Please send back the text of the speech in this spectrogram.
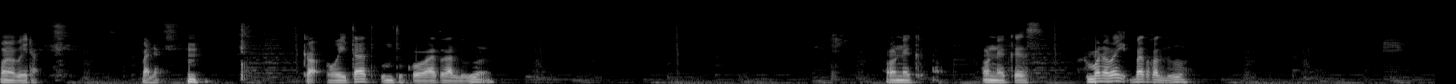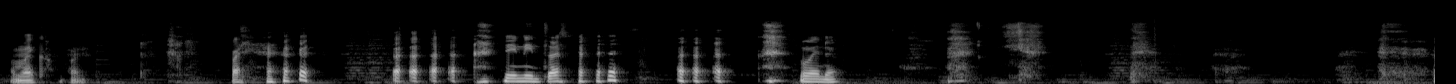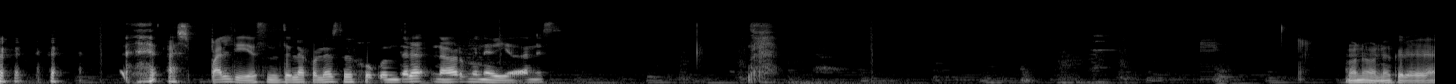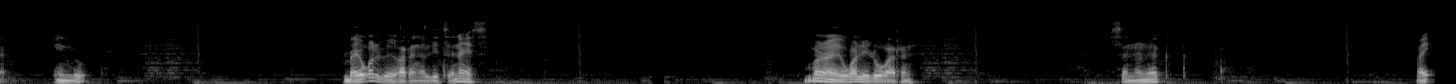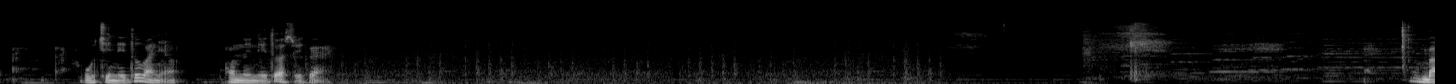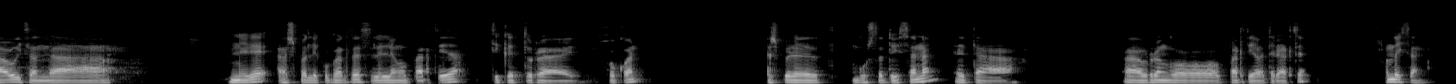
Bueno, bera. Vale. Ka, hogeitat puntuko bat galdu du. Eh? Honek, honek ez. Bueno, bai, bat galdu du. Honek, bueno. Vale. Ni nintzen. bueno. Aspaldi ez dutela jolaztu jokontara nabarmen egia danez. Bueno, honek ere indu. Ba, igual bigarren gelditzen naiz. Bueno, igual irugarren. Zen honek... Bai, gutxin ditu, baina ondo inditu, así que... Ba, hau izan da nire aspaldiko partez lehenengo partida tiketurra jokoan. Espero gustatu izana eta aurrengo partida batera arte. Ondo izan.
